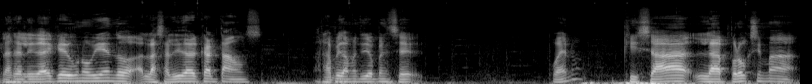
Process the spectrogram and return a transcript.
La realidad es que uno viendo la salida del Carl Towns, rápidamente yo pensé, bueno, quizá la próxima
